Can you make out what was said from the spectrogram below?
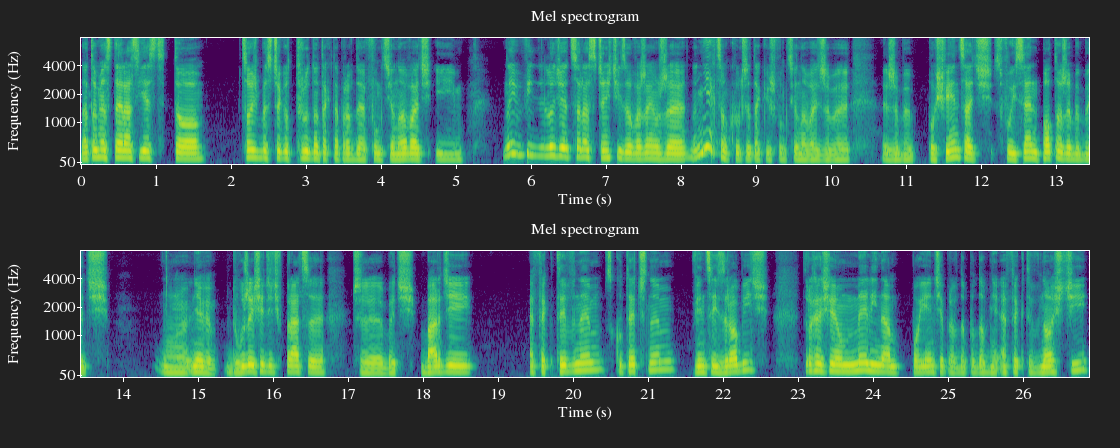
natomiast teraz jest to coś, bez czego trudno tak naprawdę funkcjonować i no i ludzie coraz częściej zauważają, że no nie chcą kurczę tak już funkcjonować, żeby, żeby poświęcać swój sen po to, żeby być, mm, nie wiem, dłużej siedzieć w pracy, czy być bardziej efektywnym, skutecznym, więcej zrobić. Trochę się myli nam pojęcie prawdopodobnie efektywności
